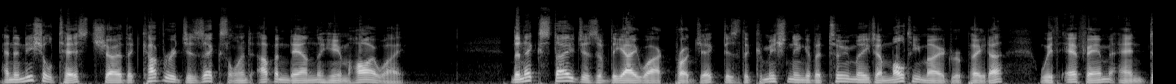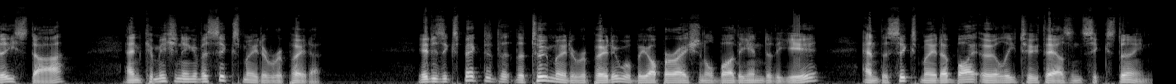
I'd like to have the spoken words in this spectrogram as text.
and initial tests show that coverage is excellent up and down the Hume Highway. The next stages of the AWAC project is the commissioning of a 2 metre multi-mode repeater with FM and D star and commissioning of a 6 metre repeater. It is expected that the 2 metre repeater will be operational by the end of the year and the 6 metre by early 2016.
